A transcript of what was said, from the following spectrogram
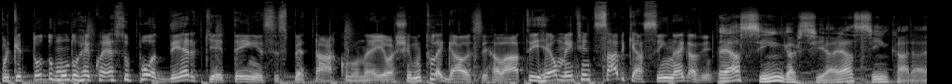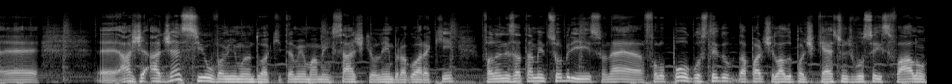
Porque todo mundo reconhece o poder que tem esse espetáculo, né? E eu achei muito legal esse relato e realmente a gente sabe que é assim, né, Gavi? É assim, Garcia, é assim, cara. É. É, a, Jess Silva me mandou aqui também uma mensagem que eu lembro agora aqui, falando exatamente sobre isso, né? Ela falou, pô, gostei do, da parte lá do podcast onde vocês falam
